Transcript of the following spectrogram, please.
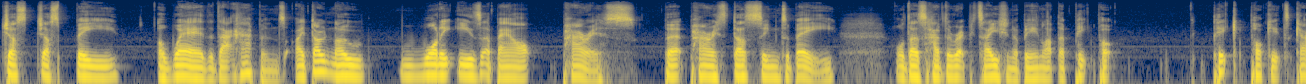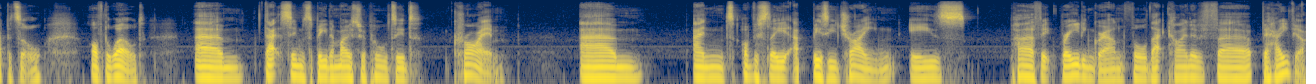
just just be aware that that happens. I don't know what it is about Paris, but Paris does seem to be, or does have the reputation of being like the pickpocket pickpocket capital of the world. Um, that seems to be the most reported crime. Um, and obviously, a busy train is perfect breeding ground for that kind of uh, behaviour.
